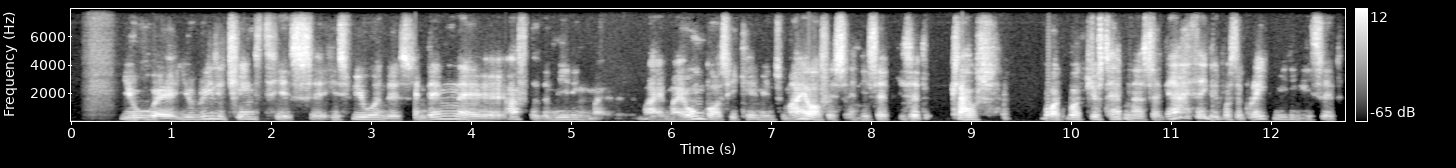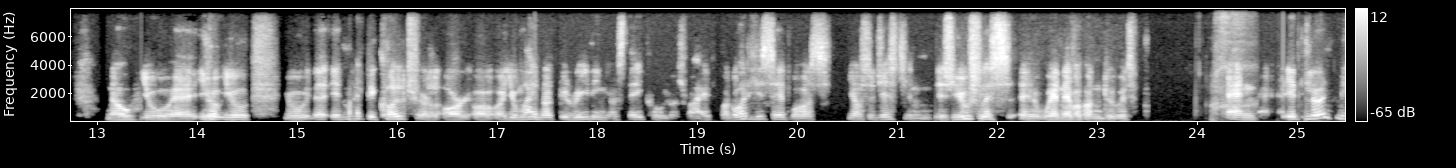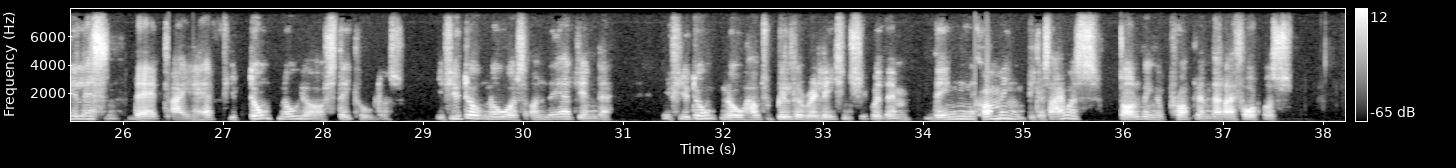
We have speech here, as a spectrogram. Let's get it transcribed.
you uh, you really changed his uh, his view on this. And then uh, after the meeting, my, my, my own boss he came into my office and he said he said Klaus. What what just happened? I said, yeah, I think it was a great meeting. He said, no, you uh, you you you. It might be cultural, or, or or you might not be reading your stakeholders right. But what he said was, your suggestion is useless. Uh, we're never going to do it. and it learned me a lesson that I have. You don't know your stakeholders if you don't know what's on their agenda, if you don't know how to build a relationship with them, then coming because I was solving a problem that I thought was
